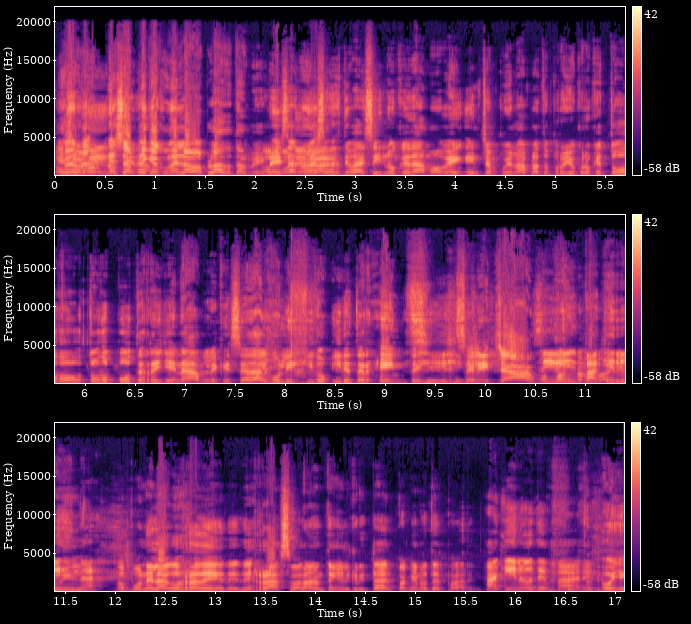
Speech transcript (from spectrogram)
Pero Eso no, es- no Eso aplica con el lavaplato también. Exacto, no, eso te iba a decir. Nos quedamos en, champú y en lavaplato, pero yo creo que todo, todo pote rellenable que sea de algo líquido y detergente, Sí. se le echa agua. Sí, pa- para pa que rinda. O poner la gorra de, de, de raso adelante en el cristal para que no te paren. Para que no te pares. Oye,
